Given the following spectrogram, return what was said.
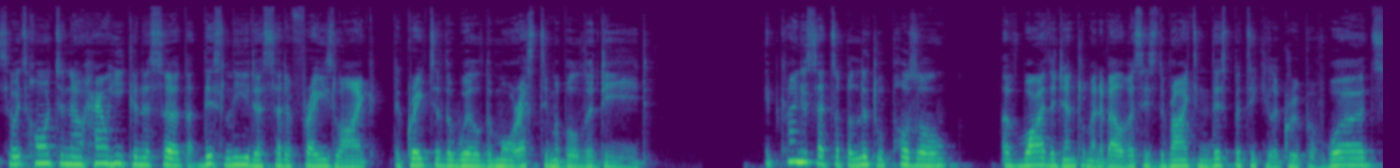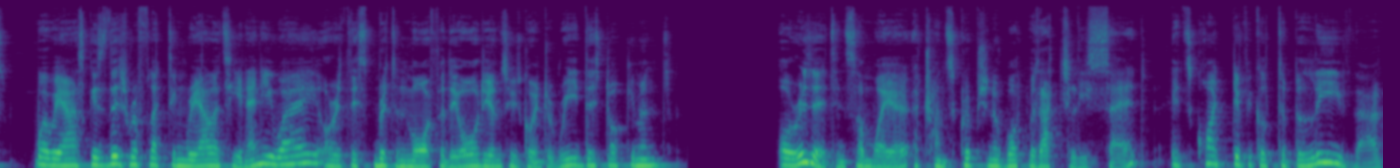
So it's hard to know how he can assert that this leader said a phrase like, the greater the will, the more estimable the deed. It kind of sets up a little puzzle of why the gentleman of Elvas is writing this particular group of words, where we ask, is this reflecting reality in any way, or is this written more for the audience who's going to read this document? Or is it in some way a, a transcription of what was actually said? It's quite difficult to believe that,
